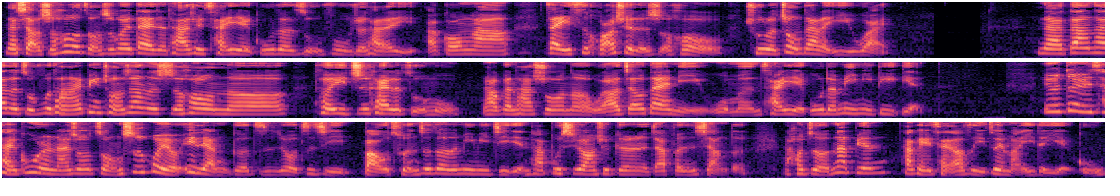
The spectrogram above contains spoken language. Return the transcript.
那小时候总是会带着他去采野菇的祖父，就他的阿公啊，在一次滑雪的时候出了重大的意外。那当他的祖父躺在病床上的时候呢，特意支开了祖母，然后跟他说呢：“我要交代你，我们采野菇的秘密地点。”因为对于采菇人来说，总是会有一两个只有自己保存着的秘密基点，他不希望去跟人家分享的。然后只有那边他可以采到自己最满意的野菇。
